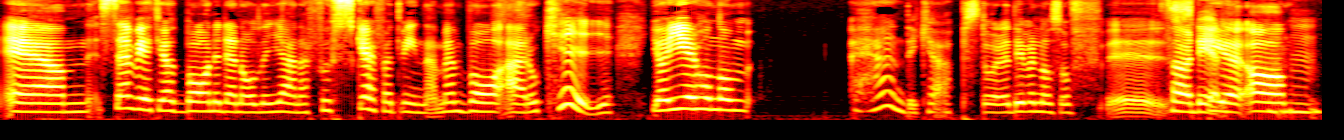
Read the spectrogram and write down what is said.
Ehm, sen vet jag att barn i den åldern gärna fuskar för att vinna, men vad är okej? Jag ger honom handicap står det, det är väl någon så eh, Fördel. spel- ja, Mm.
